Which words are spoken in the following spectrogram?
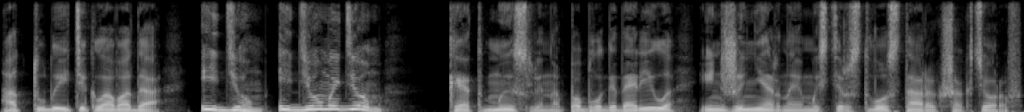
Оттуда и текла вода. «Идем, идем, идем!» Кэт мысленно поблагодарила инженерное мастерство старых шахтеров.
